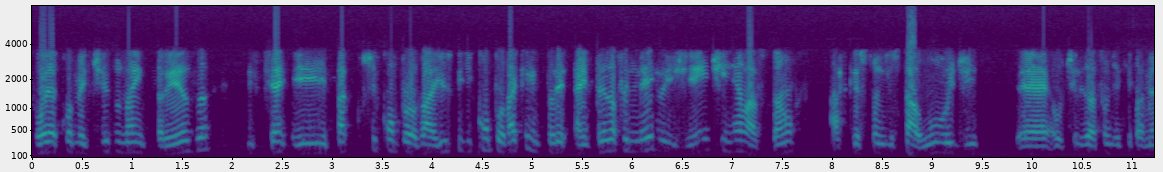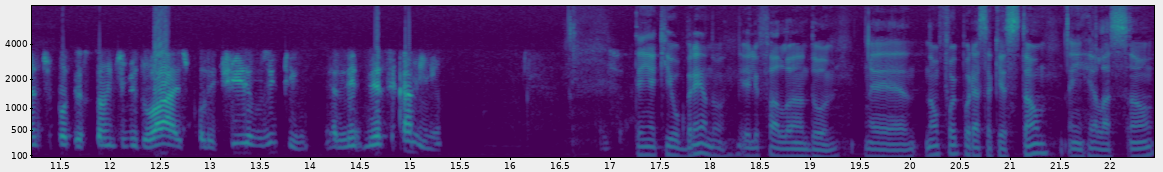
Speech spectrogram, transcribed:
foi acometido na empresa e, para se comprovar isso, tem que comprovar que a empresa foi negligente em relação às questões de saúde, é, utilização de equipamentos de proteção individuais, coletivos, enfim, é nesse caminho. Tem aqui o Breno, ele falando, é, não foi por essa questão em relação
